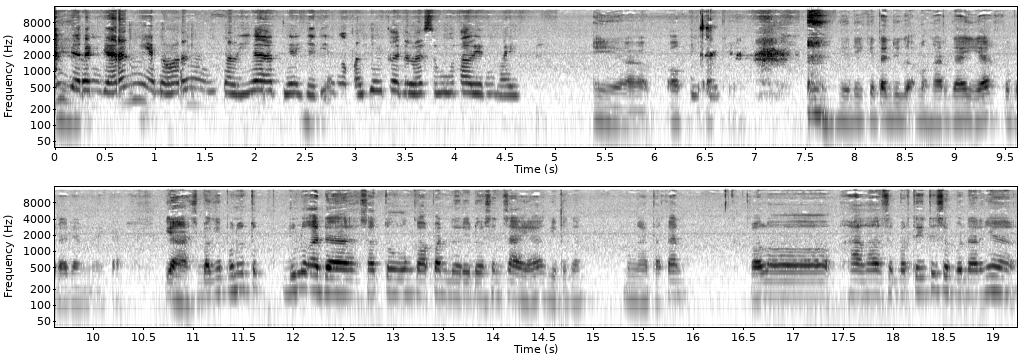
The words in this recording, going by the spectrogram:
kan Iya. jarang-jarang nih ada orang yang bisa lihat ya jadi anggap aja itu adalah sebuah hal yang baik Iya, oke Bisa oke. Jadi kita juga menghargai ya keberadaan mereka. Ya, sebagai penutup dulu ada satu ungkapan dari dosen saya gitu kan, mengatakan kalau hal-hal seperti itu sebenarnya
